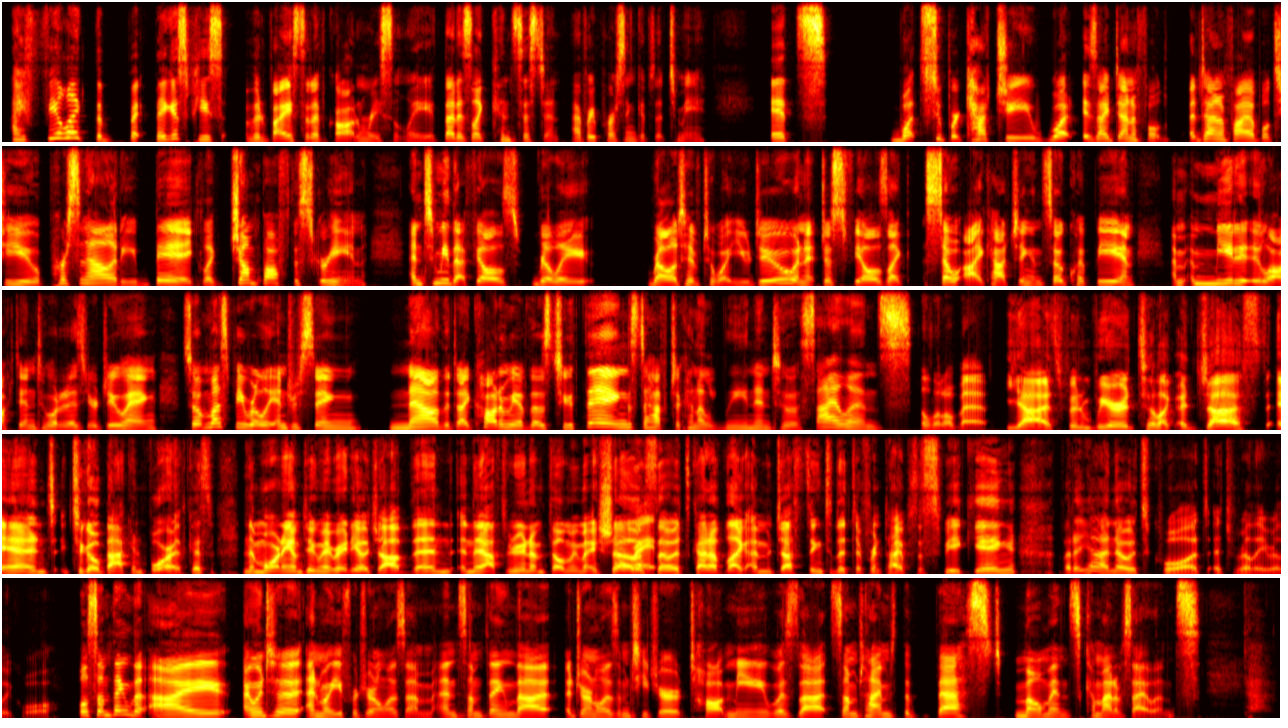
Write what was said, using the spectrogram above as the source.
I feel like the b- biggest piece of advice that I've gotten recently that is like consistent, every person gives it to me. It's what's super catchy, what is identif- identifiable to you, personality, big, like jump off the screen. And to me, that feels really relative to what you do. And it just feels like so eye catching and so quippy. And I'm immediately locked into what it is you're doing. So it must be really interesting now, the dichotomy of those two things, to have to kind of lean into the silence a little bit. yeah, it's been weird to like adjust and to go back and forth because in the morning I'm doing my radio job, then in the afternoon I'm filming my show. Right. So it's kind of like I'm adjusting to the different types of speaking. But uh, yeah, no, it's cool. It's, it's really, really cool. Well, something that I I went to NYU for journalism, and something that a journalism teacher taught me was that sometimes the best moments come out of silence.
